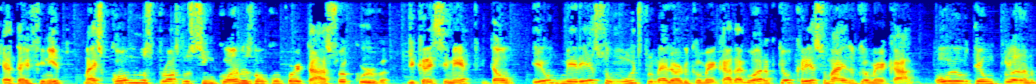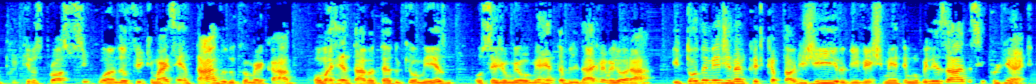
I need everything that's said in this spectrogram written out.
Que é até infinito, mas como nos próximos cinco anos vão comportar a sua curva de crescimento. Então, eu mereço um múltiplo melhor do que o mercado agora, porque eu cresço mais do que o mercado, ou eu tenho um plano porque nos próximos cinco anos eu fique mais rentável do que o mercado, ou mais rentável até do que eu mesmo, ou seja, o meu, minha rentabilidade vai melhorar, e toda a minha dinâmica de capital de giro, de investimento imobilizado, assim por diante.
